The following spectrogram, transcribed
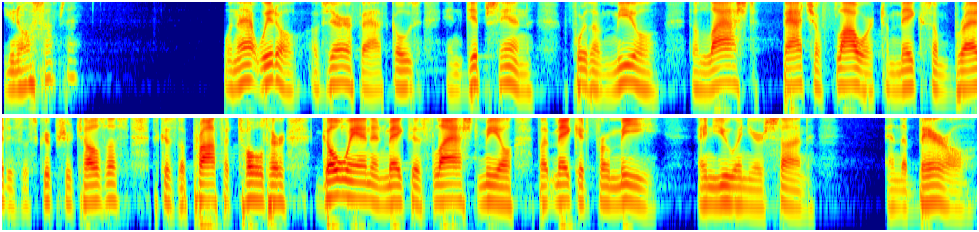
You know something? When that widow of Zarephath goes and dips in for the meal, the last batch of flour to make some bread, as the scripture tells us, because the prophet told her, Go in and make this last meal, but make it for me and you and your son. And the barrel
